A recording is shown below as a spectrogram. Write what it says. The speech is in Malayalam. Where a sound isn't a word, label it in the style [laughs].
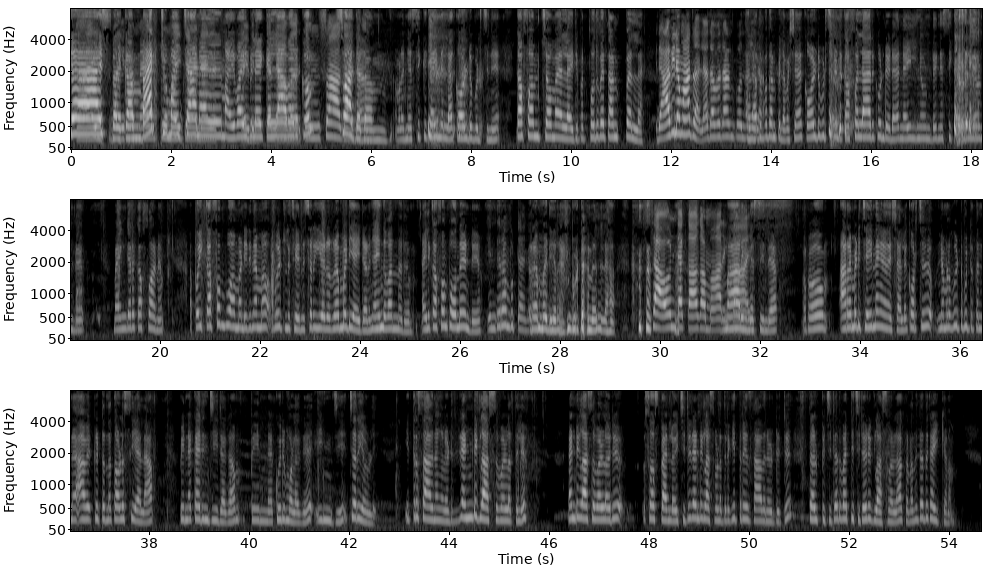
Guys welcome back to my channel my വൈബിലേക്ക് എല്ലാവർക്കും സ്വാഗതം. നമ്മളെ നെസിക്ക് കഴിഞ്ഞില്ല കോൾഡ് പിടിച്ചിന്. കഫം ചുമ എല്ലായിട്ട് ഇപ്പൊ പൊതുവെ തണുപ്പല്ലേ? രാവിലെ മാത്രല്ല അതപ്പോ തണുപ്പില്ല. പക്ഷെ കോൾഡ് പിടിച്ചിട്ടുണ്ട്. കഫ് എല്ലാവർക്കും ഉണ്ട് ഇവിടെ. നെയിലിനുണ്ട് നെസിക്കെല്ലാം ഉണ്ട്. ഭയങ്കര കഫാണ്. അപ്പോൾ ഈ കഫം പോകാൻ വേണ്ടിയിട്ട് നമ്മ വീട്ടിൽ ചെയ്യുന്ന ചെറിയൊരു റെമഡി ആയിട്ടാണ് ഞാൻ ഇന്ന് വന്നത്. അതിൽ കഫം പോകുന്നുണ്ട് എന്ത് റംബുട്ടാൻ റെമഡി റംബുട്ടാനല്ല. സൗണ്ട് ഒക്കെ മാറി മാറി നെസ്സിന്റെ അപ്പോൾ ആ റെമഡി ചെയ്യുന്ന എങ്ങനെയാണെന്ന് വെച്ചാൽ കുറച്ച് നമ്മൾ വീട്ടുമുറ്റത്ത് തന്നെ ആ കിട്ടുന്ന തുളസി ഇല പിന്നെ കരിഞ്ചീരകം പിന്നെ കുരുമുളക് ഇഞ്ചി ചെറിയ ഉള്ളി. ഇത്ര സാധനങ്ങൾ ഇട്ടിട്ട് രണ്ട് ഗ്ലാസ് വെള്ളത്തിൽ രണ്ട് ഗ്ലാസ് വെള്ളം ഒരു സോസ് പാനിൽ ഒഴിച്ചിട്ട് രണ്ട് ഗ്ലാസ് വെള്ളത്തിലേക്ക് ഇത്രയും സാധനം ഇട്ടിട്ട് തിളപ്പിച്ചിട്ട് അത് വറ്റിച്ചിട്ട് ഒരു ഗ്ലാസ് വെള്ളം ആക്കണം എന്നിട്ട് അത് കഴിക്കണം.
